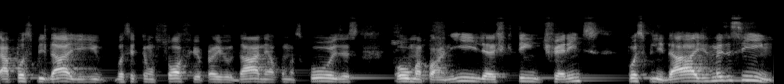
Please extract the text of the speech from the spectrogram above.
a possibilidade de você ter um software para ajudar né, algumas coisas, ou uma planilha, acho que tem diferentes possibilidades, mas assim,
